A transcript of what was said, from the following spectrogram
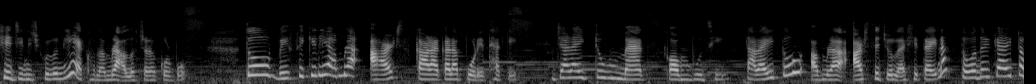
সেই জিনিসগুলো নিয়ে এখন আমরা আলোচনা করব। তো বেসিক্যালি আমরা আর্টস কারা কারা পড়ে থাকি? যারা একটু ম্যাথস কম বুঝি, তারাই তো আমরা আর্টসে চলে আসি, তাই না? তোমাদেরকে আরেকটা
